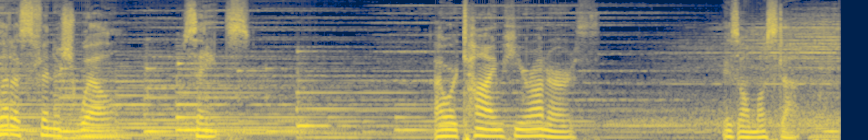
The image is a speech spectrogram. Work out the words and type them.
Let us finish well, saints. Our time here on earth is almost up.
